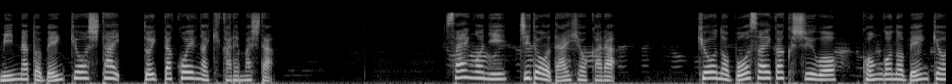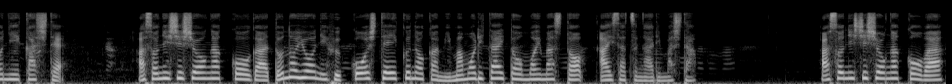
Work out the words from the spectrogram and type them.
みんなと勉強したいといった声が聞かれました。最後に児童代表から、今日の防災学習を今後の勉強に活かして、阿蘇西小学校がどのように復興していくのか見守りたいと思いますと挨拶がありました。阿蘇西小学校は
